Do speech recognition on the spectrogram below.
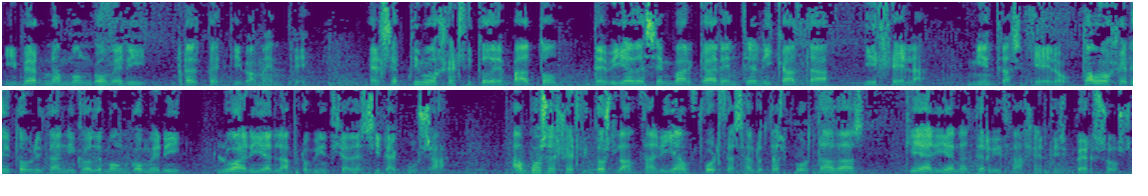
y Bernard Montgomery respectivamente. El séptimo ejército de Patton debía desembarcar entre Licata y Gela, mientras que el octavo ejército británico de Montgomery lo haría en la provincia de Siracusa. Ambos ejércitos lanzarían fuerzas aerotransportadas que harían aterrizajes dispersos.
